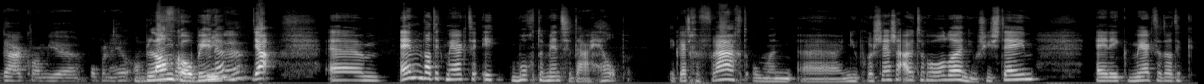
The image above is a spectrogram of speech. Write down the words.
daar kwam je op een heel ander Blanco binnen. Ja. Um, en wat ik merkte, ik mocht de mensen daar helpen. Ik werd gevraagd om een uh, nieuw proces uit te rollen, een nieuw systeem. En ik merkte dat ik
